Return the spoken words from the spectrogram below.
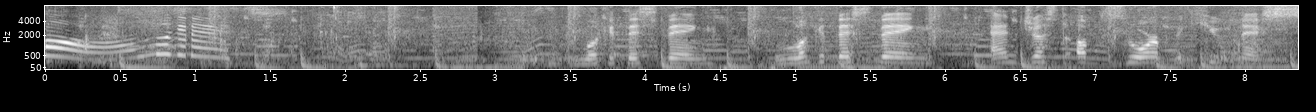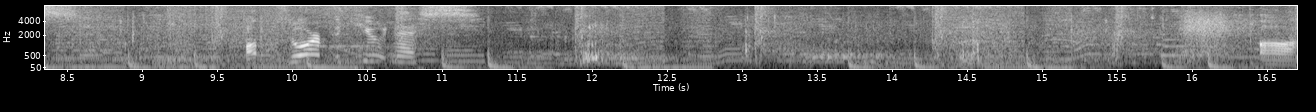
Oh, look at it! Look at this thing. Look at this thing. And just absorb the cuteness. Absorb the cuteness. Ah, uh,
